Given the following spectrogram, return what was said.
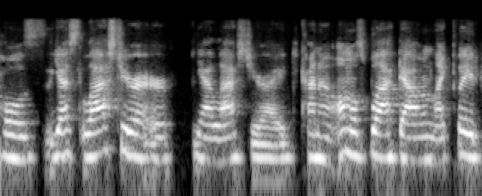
holes. Yes, last year, or yeah, last year I kind of almost blacked out and like played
